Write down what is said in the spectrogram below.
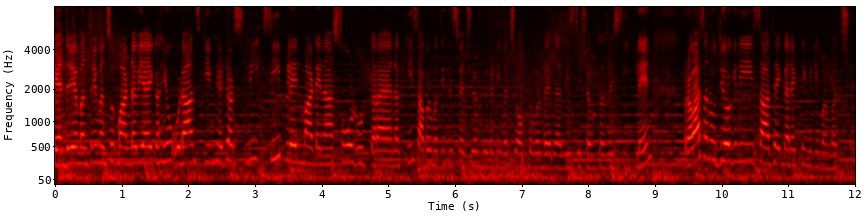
કેન્દ્રીય મંત્રી મનસુખ માંડવિયાએ કહ્યું, ઉડાન સ્કીમ હેઠળ સી પ્લેન માટેના સોળ રૂટ કરાયા નક્કી. સાબરમતીથી સ્ટેચ્યુ ઓફ યુનિટી વચ્ચે ઓક્ટોબર બે હજાર વીસથી શરૂ થશે સી પ્લેન. પ્રવાસન ઉદ્યોગની સાથે કનેક્ટિવિટી પણ વધશે.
